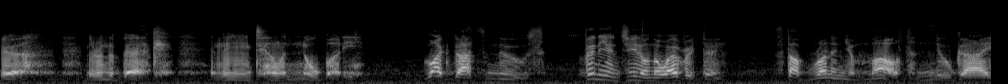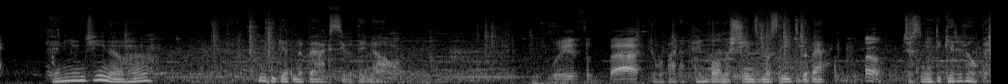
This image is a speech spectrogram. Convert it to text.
Yeah, they're in the back, and they ain't telling nobody. Like that's news. Vinny and Gino know everything. Stop running your mouth, new guy. Vinny and Gino, huh? Need to get in the back, see what they know. Which way is the back? Door by the pinball machines must lead to the back. Oh, Just need to get it open.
